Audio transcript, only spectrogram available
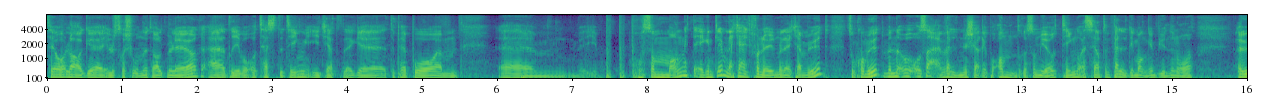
til å lage illustrasjoner til alt mulig jeg gjør. Jeg driver og tester ting i ChatGTP på um, um, på, på så mangt, egentlig, men jeg er ikke helt fornøyd med det som kommer ut. Som kom ut men og, og er jeg veldig nysgjerrig på andre som gjør ting, og jeg ser at veldig mange begynner nå òg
